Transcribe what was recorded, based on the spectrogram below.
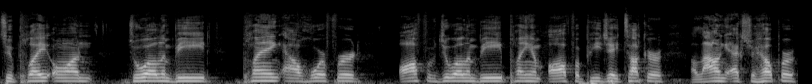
to play on Joel Embiid, playing Al Horford off of Joel Embiid, playing him off of PJ Tucker, allowing extra helper.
